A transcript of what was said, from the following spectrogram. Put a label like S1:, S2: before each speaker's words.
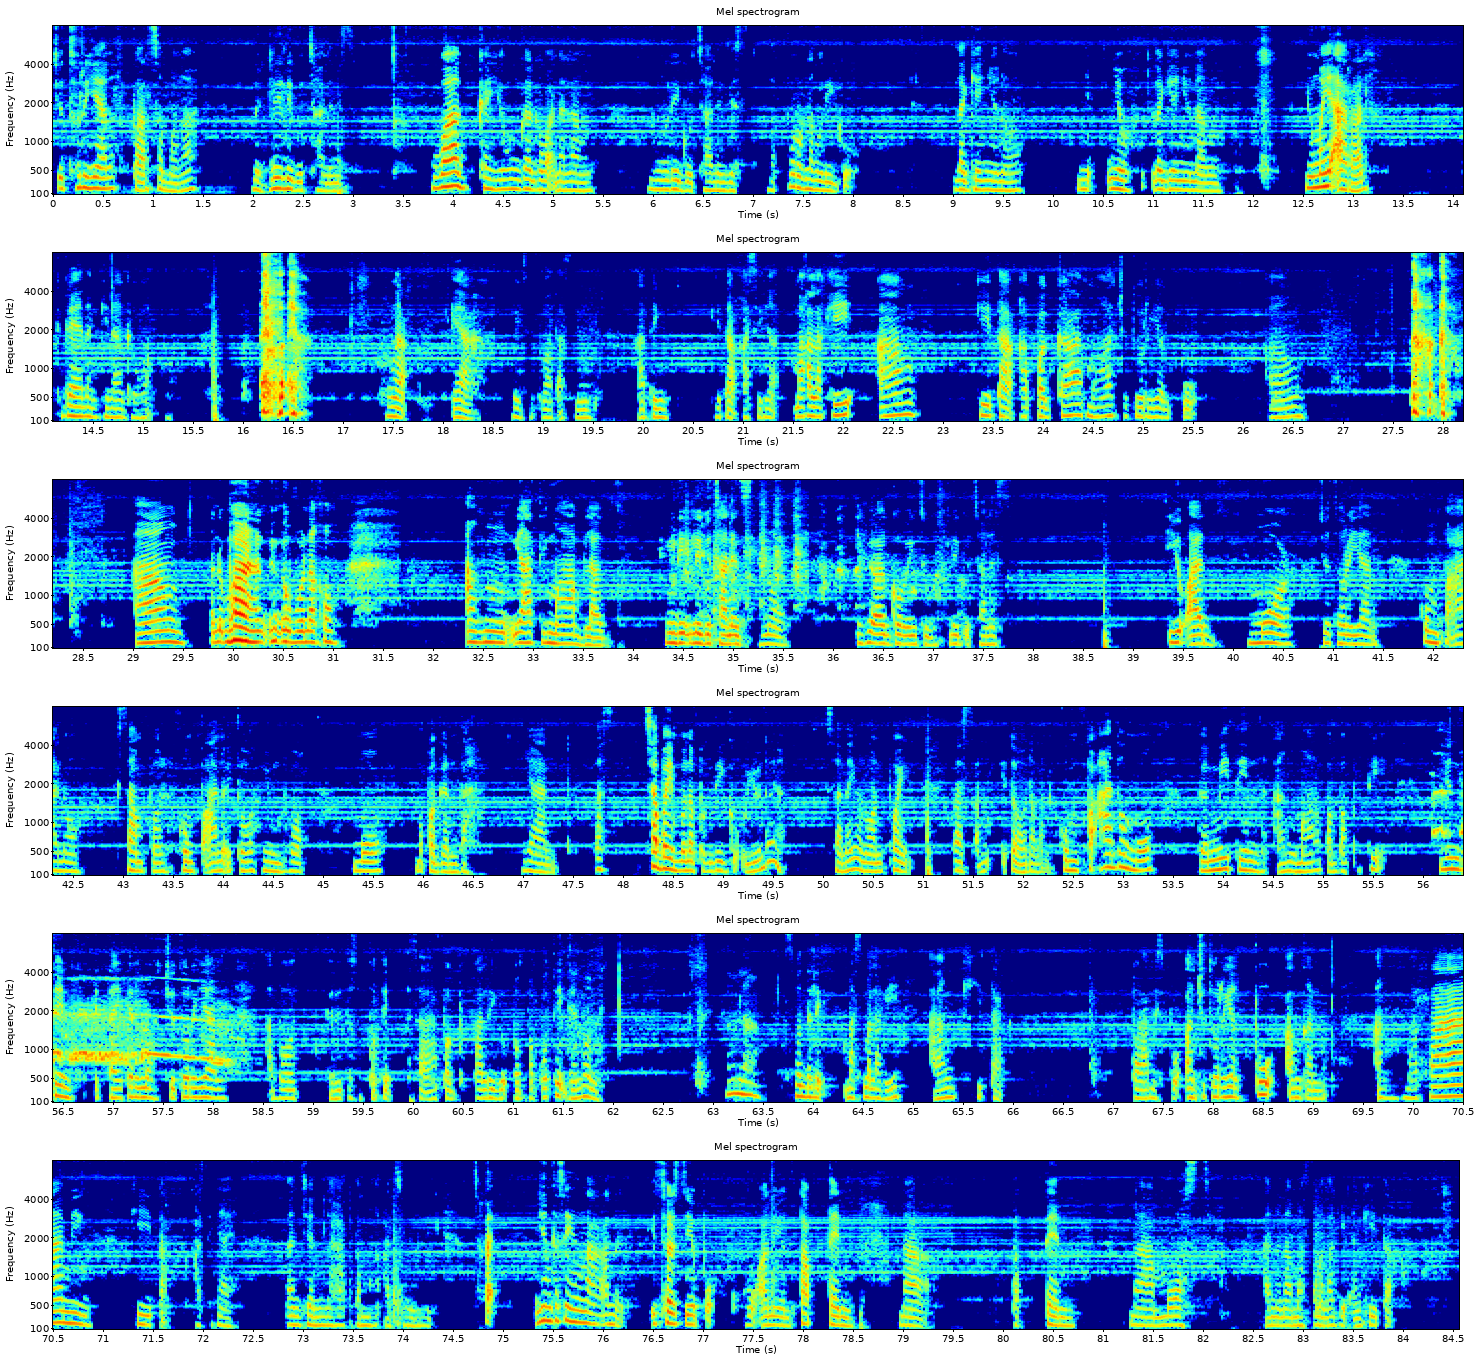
S1: tutorial para sa mga nagliligo challenge. Huwag kayong gagawa na lang ng ligo challenges na puro lang ligo. Lagyan nyo, no, ny- nyo, lagyan nyo ng yung may aral, kagaya ng ginagawa ko. nga, kaya medyo tumataas yung ating kita kasi nga makalaki ang kita kapag ka mga tutorial po ang ang ano ba inubo na ko ang yating mga vlog hindi ligo challenge no. If you are going to ligo challenge you add more tutorial kung paano example kung paano ito yung buhok mo mapaganda. Yan. Tapos sabay mo na pagligo. Yun na sana yun one point. Tapos um, ito naman kung paano mo gamitin ang mga pampaputi. Yun din i-title mo tutorial about ganito sa puti sa pagpapaligo pampaputi ganun. Ganun lang mas madali mas malaki ang kita. Promise po ang tutorial po ang ano ang maraming kita. Kasi nga nandyan lahat ng mga ads tsaka yun kasi yung na ano i-search niyo po kung ano yung top 10 na top 10 na most ano na mas malaki ang kita.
